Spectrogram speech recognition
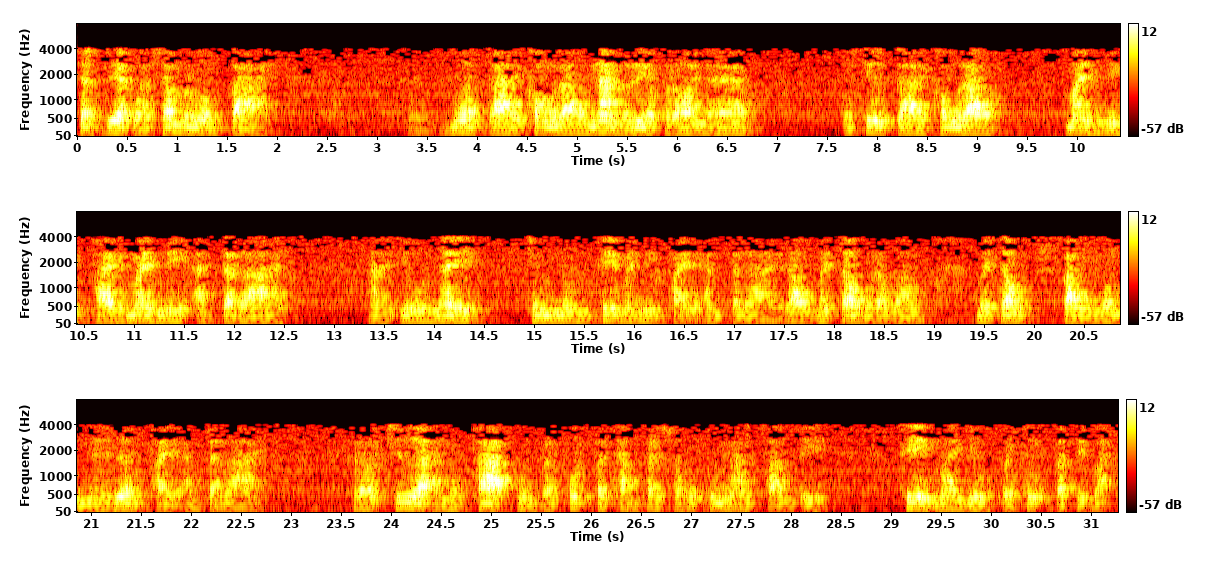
จะเรียกว่าสำรวมกาย เมื่อกายของเรานั่งเรียบร้อยแล้ว ก็ชื่อกายของเราไม่มีภัยไม่มีอันตรายอยู่ในชุมนุมที่ไม่มีภัยอันตราย เราไม่ต้องระวัง ไม่ต้องกังวลในเรื่องภัยอันตราย เราเชื่ออนุภาพคุณประพุทธประธรรมประสงค์คุณงามความดี ที่มาอยู่ประพฤติปฏิบัติ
